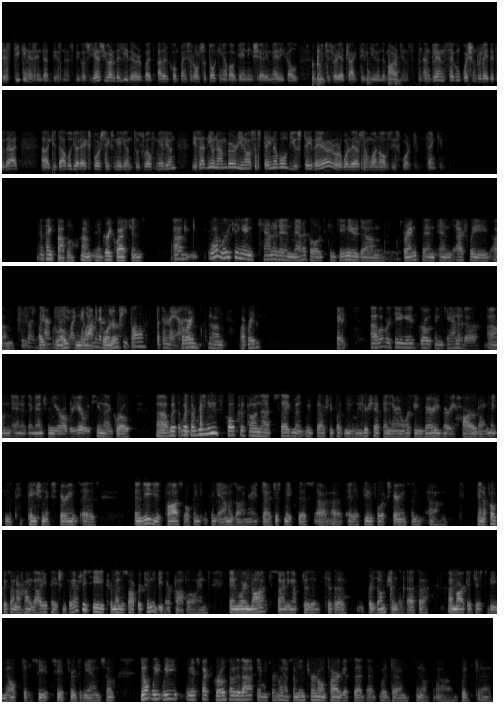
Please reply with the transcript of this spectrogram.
the stickiness in that business. Because, yes, you are the leader, but other companies are also talking about gaining share in medical, which is very attractive given the margins. And Glenn, second question related to that, Uh, you doubled your exports, $6 million-$12 million. Is that new number, you know, sustainable? Do you stay there, or were there some one-offs this quarter? Thank you. Thanks, Pablo. Um, great questions. Um, what we're seeing in Canada in medical is continued um, strength and actually like growth in the last quarter. Like they want me to mute people, but then they ask. Sorry, operator. Okay. Uh, what we're seeing is growth in Canada. Um and as I mentioned, year-over-year, we've seen that growth. Uh, with a renewed focus on that segment, we've actually put new leadership in there and working very, very hard on making the patient experience as easy as possible. Think Amazon, right? Uh, just make this a beautiful experience um, and a focus on our high-value patients. We actually see tremendous opportunity there, Pablo, and we're not signing up to the presumption that that's a a market just to be milked and see it through to the end. So, no, we we, we expect growth out of that, and we certainly have some internal targets that that would, um, you know, uh, would uh,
